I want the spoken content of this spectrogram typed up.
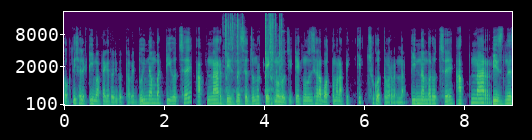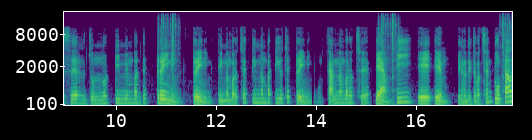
শক্তিশালী টিম আপনাকে তৈরি করতে হবে। দুই নাম্বার টি হচ্ছে আপনার বিজনেসের জন্য টেকনোলজি টেকনোলজি ছাড়া বর্তমান আপনি কিচ্ছু করতে পারবেন না। তিন নাম্বার হচ্ছে আপনার বিজনেসের জন্য টিম মেম্বারদের ট্রেনিং ট্রেনিং তিন নম্বর হচ্ছে, তিন নম্বরটি হচ্ছে ট্রেনিং এবং চার নম্বর হচ্ছে ট্যাম টি এ এম এখানে দেখতে পাচ্ছেন টোটাল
